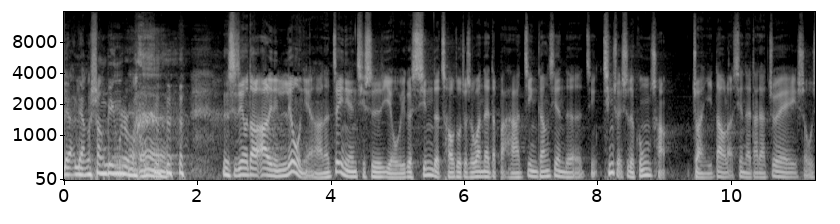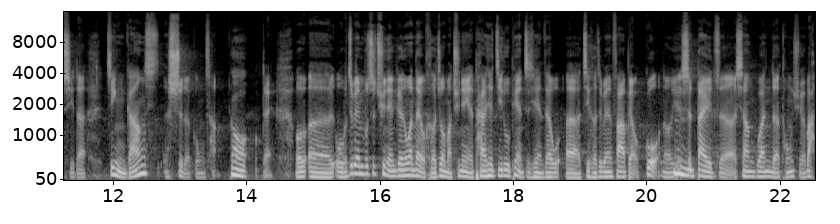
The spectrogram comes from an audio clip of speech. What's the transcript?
两两个伤兵是吗？那时间又到了二零零六年啊，那这一年其实有一个新的操作，就是万代的把它静冈县的清清水市的工厂转移到了现在大家最熟悉的静冈市的工厂。哦，对我呃，我们这边不是去年跟万代有合作嘛？去年也拍了一些纪录片，之前也在呃集合这边发表过，然后也是带着相关的同学吧，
